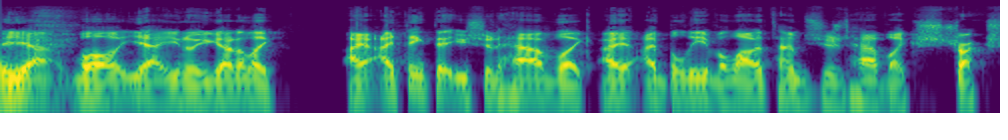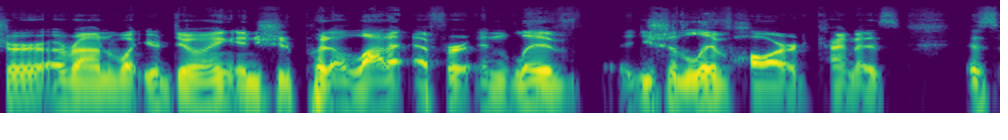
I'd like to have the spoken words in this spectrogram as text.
yeah, well, yeah, you know, you got to like I, I, think that you should have like I, I, believe a lot of times you should have like structure around what you're doing and you should put a lot of effort and live you should live hard kind of is, is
